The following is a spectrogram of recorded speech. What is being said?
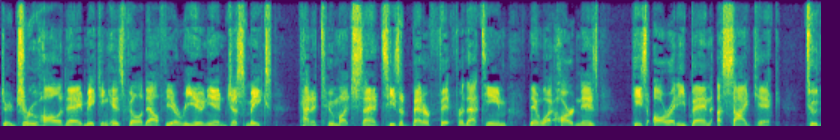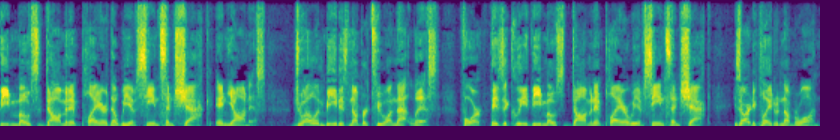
Jrue Holiday making his Philadelphia reunion just makes kind of too much sense. He's a better fit for that team than what Harden is. He's already been a sidekick to the most dominant player that we have seen since Shaq and Giannis. Joel Embiid is number two on that list for physically the most dominant player we have seen since Shaq. He's already played with number one.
